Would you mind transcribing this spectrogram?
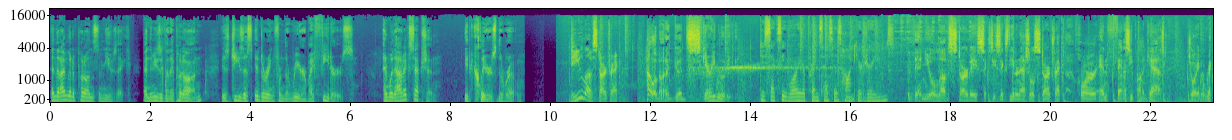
and that I'm going to put on some music. And the music that I put on is Jesus Entering from the Rear by Feederz. And without exception, it clears the room. Do you love Star Trek? How about a good scary movie? Do sexy warrior princesses haunt your dreams? Then you'll love Starbase 66, the international Star Trek horror and fantasy podcast. Join Rick,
